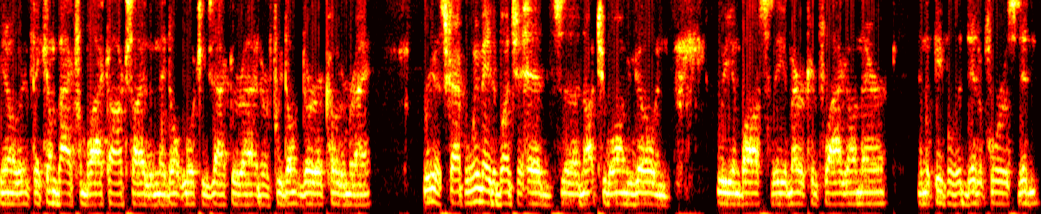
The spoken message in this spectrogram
you know if they come back from black oxide and they don't look exactly right or if we don't duracoat them right we're going to scrap them. We made a bunch of heads uh, not too long ago, and we embossed the American flag on there. And the people that did it for us didn't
